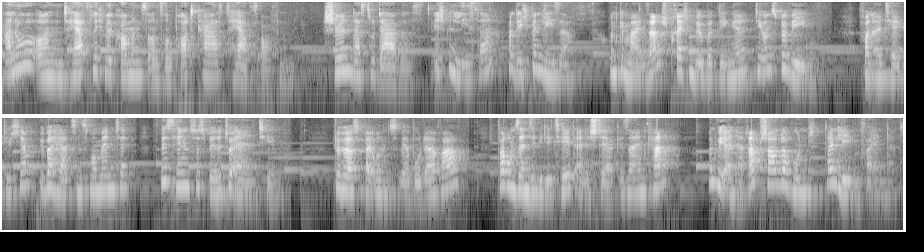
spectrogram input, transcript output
Hallo und herzlich willkommen zu unserem Podcast Herzoffen. Schön, dass du da bist. Ich bin Lisa. Und ich bin Lisa. Und gemeinsam sprechen wir über Dinge, die uns bewegen. Von Alltäglichem über Herzensmomente bis hin zu spirituellen Themen. Du hörst bei uns, wer Buddha war, warum Sensibilität eine Stärke sein kann und wie ein herabschauender Hund dein Leben verändert.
